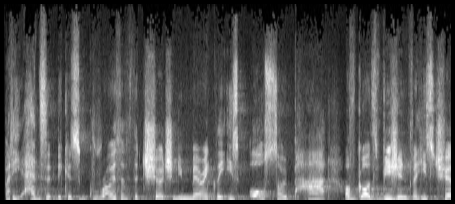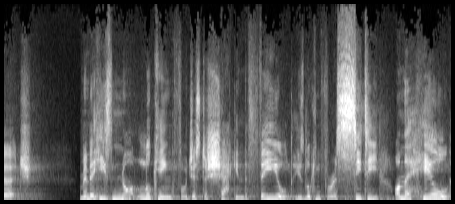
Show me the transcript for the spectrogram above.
But he adds it because growth of the church numerically is also part of God's vision for his church. Remember, he's not looking for just a shack in the field. He's looking for a city on the hill.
